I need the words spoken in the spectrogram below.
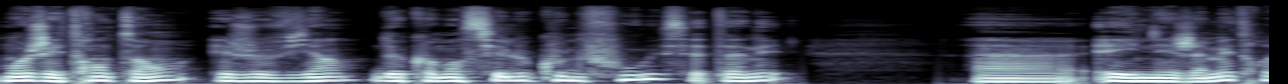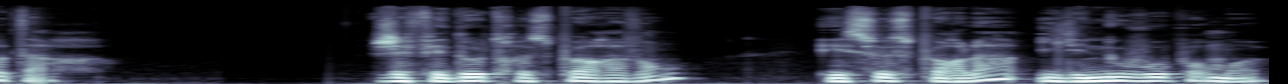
Moi j'ai 30 ans, et je viens de commencer le kung fu cette année, euh, et il n'est jamais trop tard. J'ai fait d'autres sports avant, et ce sport-là, il est nouveau pour moi.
